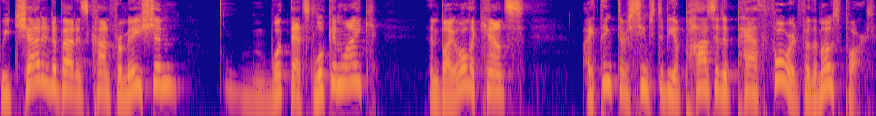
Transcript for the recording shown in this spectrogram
We chatted about his confirmation, what that's looking like, and by all accounts, I think there seems to be a positive path forward for the most part.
